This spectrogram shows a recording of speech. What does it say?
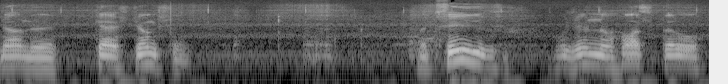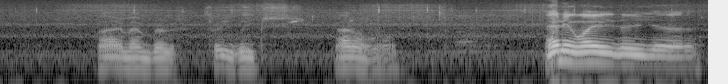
down to Cache Junction. But she was in the hospital, I remember, three weeks. I don't know. Anyway, the uh,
